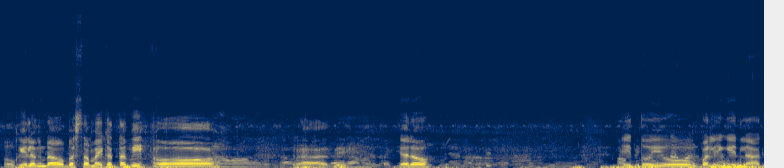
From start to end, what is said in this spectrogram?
Okay lang daw basta may katabi. Oh. Grabe. Yan oh. Ito yung paligid lahat.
